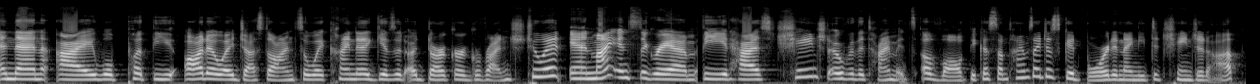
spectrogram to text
and then I will put the auto adjust on so it kind of gives it a darker grunge to it. And my Instagram feed has changed over the time it's evolved because sometimes I just get bored and I need to change it up.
